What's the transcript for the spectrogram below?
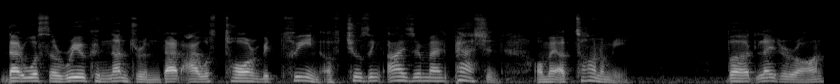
That was a real conundrum that I was torn between of choosing either my passion or my autonomy. But later on,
